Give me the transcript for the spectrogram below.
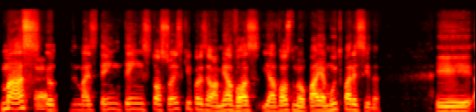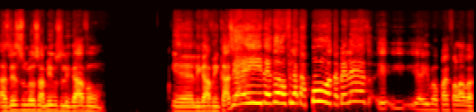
Mas é. eu mas tem, tem situações que, por exemplo, a minha voz e a voz do meu pai é muito parecida. E às vezes os meus amigos ligavam é, ligavam em casa, e aí, negão, filha da puta, beleza? E, e, aí meu pai falava,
